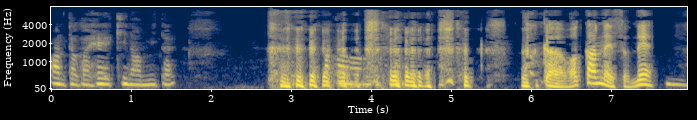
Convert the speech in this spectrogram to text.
あんたが平気なんみたい。あ なんか、わかんないですよね。うん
